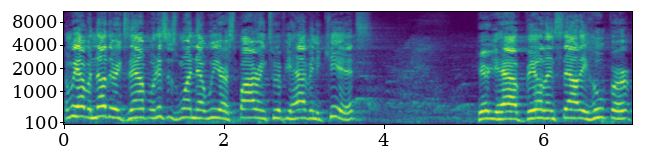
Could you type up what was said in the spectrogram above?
And we have another example, and this is one that we are aspiring to if you have any kids. Here you have Bill and Sally Hooper,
